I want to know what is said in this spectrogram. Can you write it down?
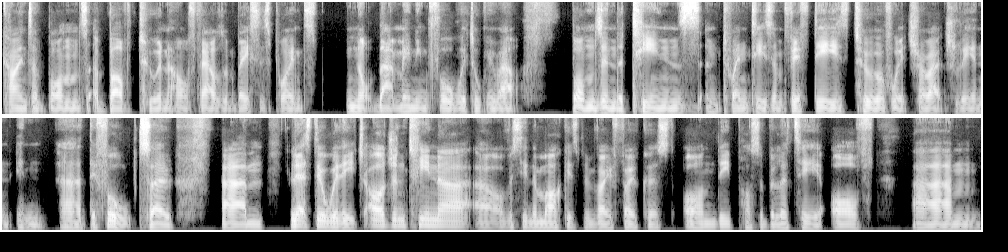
kinds of bonds above two and a half thousand basis points, not that meaningful. We're talking about bonds in the teens and 20s and 50s, two of which are actually in, in uh, default. So um, let's deal with each. Argentina, uh, obviously, the market's been very focused on the possibility of um,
